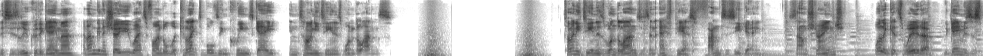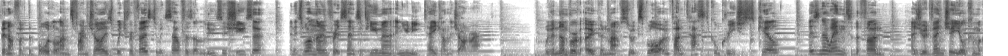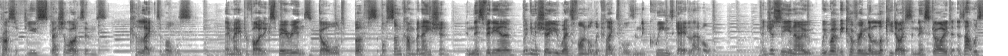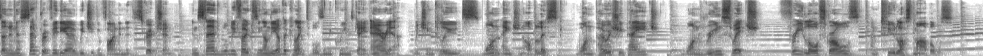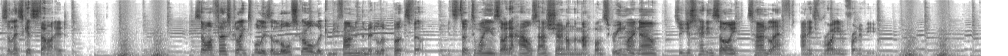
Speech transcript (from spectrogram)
This is Luke with TheGamer, and I'm going to show you where to find all the collectibles in Queen's Gate in Tiny Tina's Wonderlands. Tiny Tina's Wonderlands is an FPS fantasy game. Sounds strange? Well, it gets weirder. The game is a spin-off of the Borderlands franchise, which refers to itself as a looter shooter, and it's well known for its sense of humour and unique take on the genre. With a number of open maps to explore and fantastical creatures to kill, there's no end to the fun. As you adventure, you'll come across a few special items, collectibles. They may provide experience, gold, buffs, or some combination. In this video, we're going to show you where to find all the collectibles in the Queen's Gate level. And just so you know, we won't be covering the lucky dice in this guide as that was done in a separate video which you can find in the description. Instead, we'll be focusing on the other collectibles in the Queen's Gate area, which includes one ancient obelisk, one poetry page, one rune switch, three lore scrolls, and two lost marbles. So let's get started. So our first collectible is a lore scroll that can be found in the middle of Buttsville. It's tucked away inside a house as shown on the map on screen right now, so you just head inside, turn left, and it's right in front of you.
